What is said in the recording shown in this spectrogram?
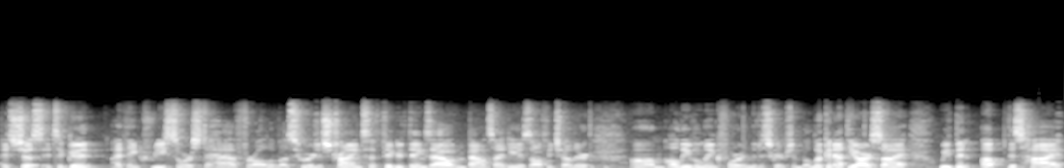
it's just it's a good I think resource to have for all of us who are just trying to figure things out and bounce ideas off each other. Um, I'll leave a link for it in the description. But looking at the RSI, we've been up this high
